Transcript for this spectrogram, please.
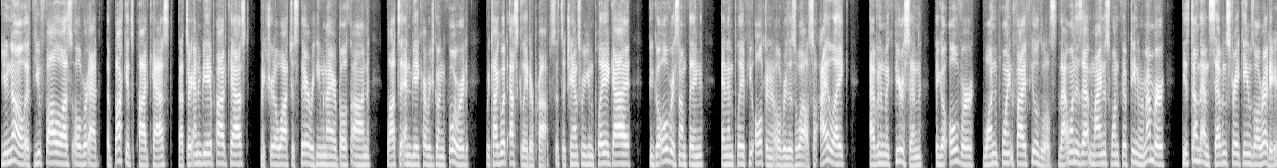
You know, if you follow us over at the Buckets podcast, that's our NBA podcast. Make sure to watch us there. Raheem and I are both on lots of NBA coverage going forward. We talk about escalator props. It's a chance where you can play a guy to go over something and then play a few alternate overs as well. So I like Evan McPherson to go over 1.5 field goals. That one is at minus 115. Remember, he's done that in seven straight games already.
